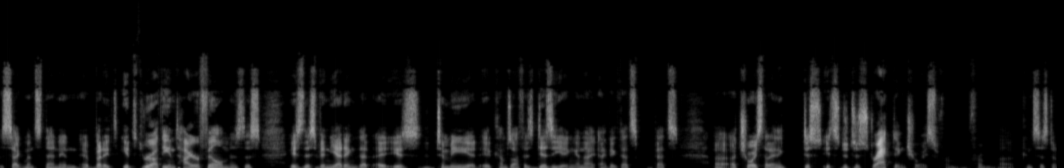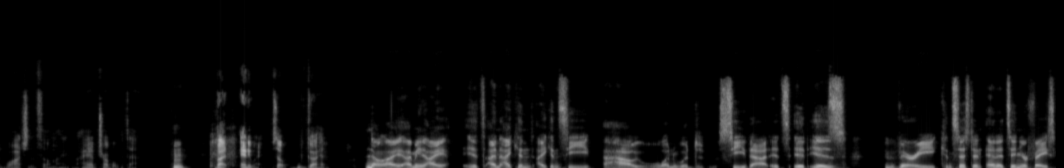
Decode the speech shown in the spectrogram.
segments than in. uh, But it's it's throughout the entire film. Is this is this vignetting that uh, to me it, it comes off as dizzying, and I, I think that's that's uh, a choice that I think dis- it's a distracting choice from from uh, consistent watch of the film. I, I had trouble with that. Hmm. But anyway, so go ahead. No, I I mean I it's and I can I can see how one would see that. It's it is very consistent and it's in your face.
